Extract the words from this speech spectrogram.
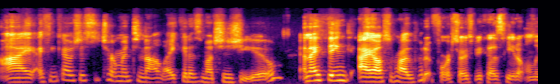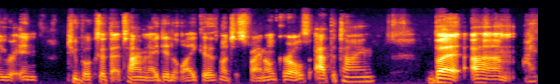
I I think I was just determined to not like it as much as you, and I think I also probably put it four stars because he had only written two books at that time, and I didn't like it as much as Final Girls at the time. But um, I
